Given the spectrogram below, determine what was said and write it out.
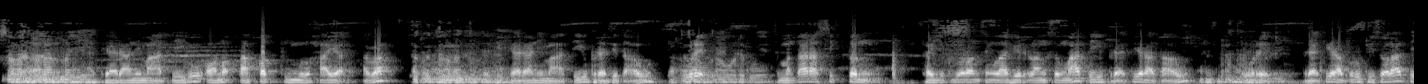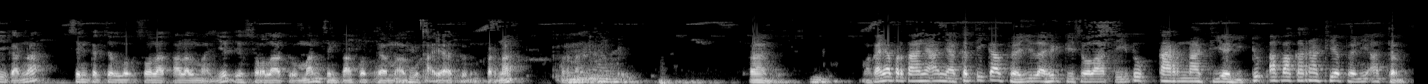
Salat alal mayyit. Darani mati itu ono takut dumul hayat, apa? Takut tangan. Jadi darani mati itu berarti tahu urip. Sementara siktun bayi keluaran sing lahir langsung mati berarti ora tahu urip. Berarti ora perlu disolati karena sing keceluk sholat alal mayyit ya sholat man sing takut damahu hayatun. Pernah? Pernah. Paham? Makanya pertanyaannya, ketika bayi lahir disolati itu karena dia hidup apa karena dia bani Adam?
